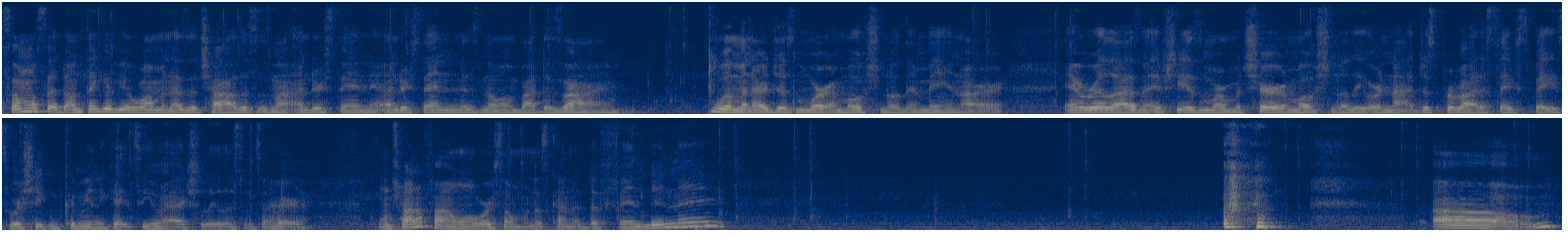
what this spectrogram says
Someone said, don't think of your woman as a child. This is not understanding. Understanding is knowing by design. Women are just more emotional than men are. And realizing if she is more mature emotionally or not, just provide a safe space where she can communicate to you and actually listen to her. I'm trying to find one where someone is kind of defending it. um,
